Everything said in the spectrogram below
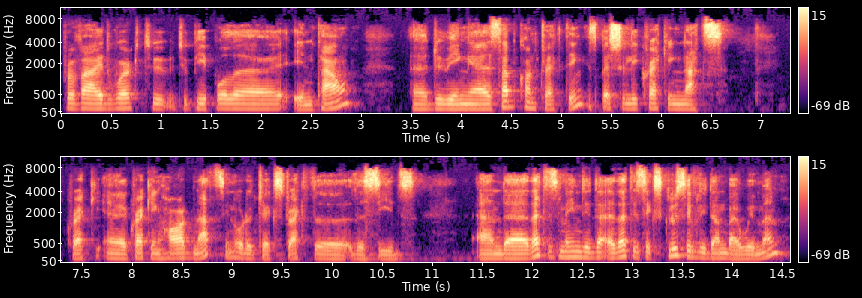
provide work to, to people uh, in town. uh, Uh, doing uh, subcontracting, especially cracking nuts, crack, uh, cracking hard nuts in order to extract the, the seeds. And uh, that is mainly that is exclusively done by women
